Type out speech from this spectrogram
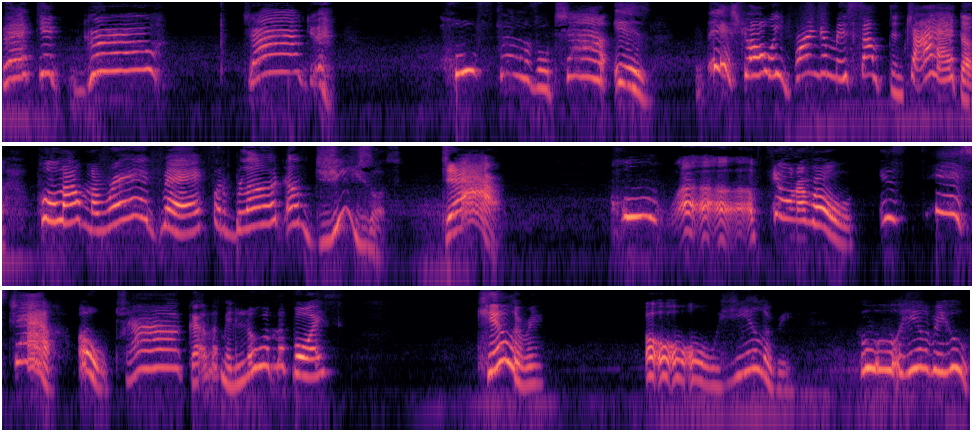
Beckett, girl, child, who funeral child is this? You always bringing me something. Child, I had to pull out my red bag for the blood of Jesus. Child, who uh, uh, uh, uh funeral is this, child? Oh, child, God, let me lower my voice. Hillary. Oh, oh, oh, oh, Hillary. Who, who Hillary who?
